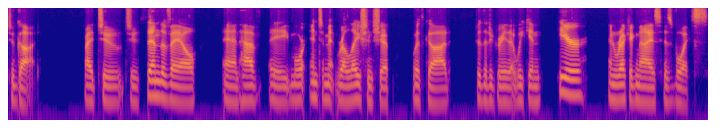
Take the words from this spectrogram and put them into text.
to God right? To to thin the veil and have a more intimate relationship with God to the degree that we can hear and recognize His voice.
